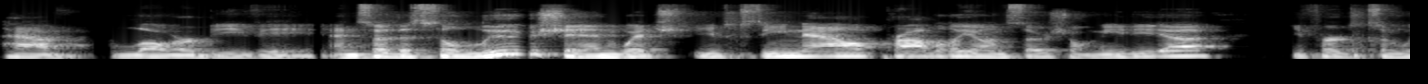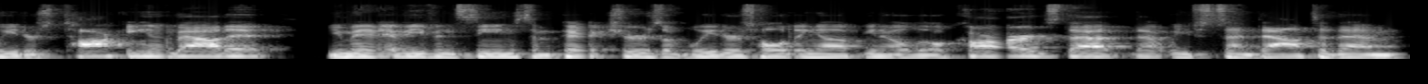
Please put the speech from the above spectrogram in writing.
have lower BV? And so the solution, which you've seen now probably on social media, you've heard some leaders talking about it. You may have even seen some pictures of leaders holding up, you know, little cards that that we've sent out to them.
